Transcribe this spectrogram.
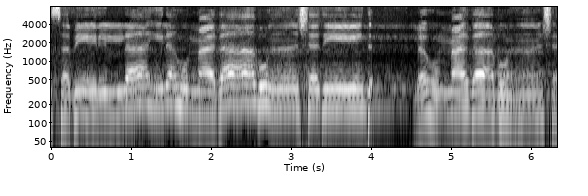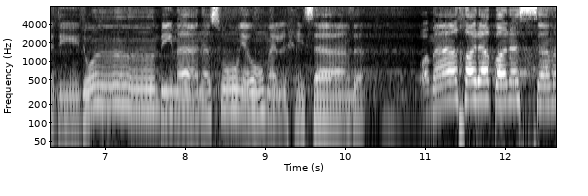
سبيل الله لهم عذاب شديد لهم عذاب شديد بما نسوا يوم الحساب. وما خلقنا السماء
